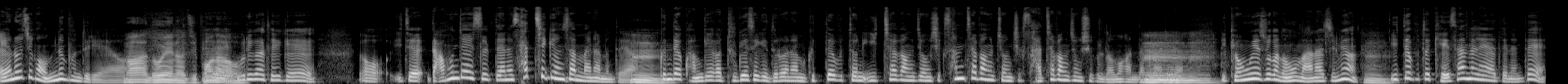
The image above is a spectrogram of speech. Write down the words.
에너지가 없는 분들이에요. 아 노에너지 번아웃. 네, 우리가 되게 어, 이제 나 혼자 있을 때는 사측 연산만 하면 돼요. 음. 근데 관계가 두 개, 세 개 늘어나면 그때부터는 2차 방정식, 3차 방정식, 4차 방정식으로 넘어간단 말이에요. 음. 이 경우의 수가 너무 많아지면 음. 이때부터 계산을 해야 되는데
